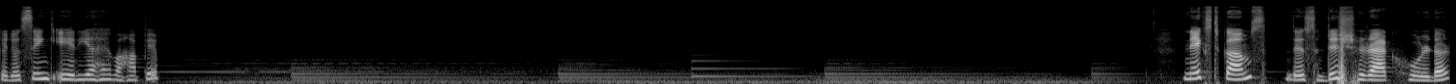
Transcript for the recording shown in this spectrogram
का जो सिंक एरिया है वहाँ पे। Next comes this dish rack holder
